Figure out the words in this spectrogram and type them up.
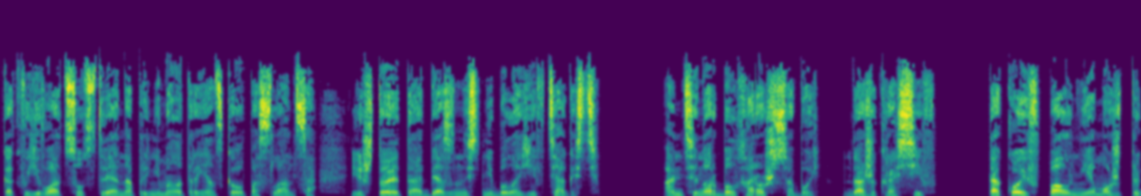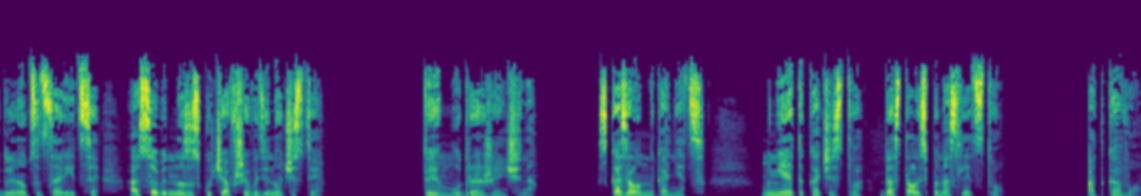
как в его отсутствие она принимала троянского посланца, и что эта обязанность не была ей в тягость. Антинор был хорош собой, даже красив. Такой вполне может приглянуться царице, особенно заскучавшей в одиночестве. «Ты мудрая женщина», — сказал он наконец. «Мне это качество досталось по наследству». «От кого?»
